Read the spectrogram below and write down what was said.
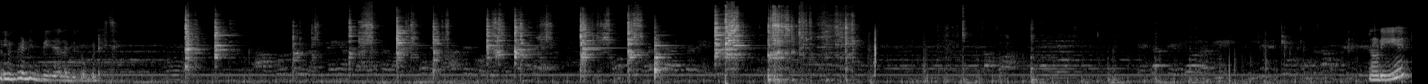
ನಿಂಬೆಹಣ್ಣಿನ ಬೀಜ ಎಲ್ಲ ಬಿದ್ದೋಗ್ಬಿಟ್ಟೈತೆ ನೋಡಿ.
